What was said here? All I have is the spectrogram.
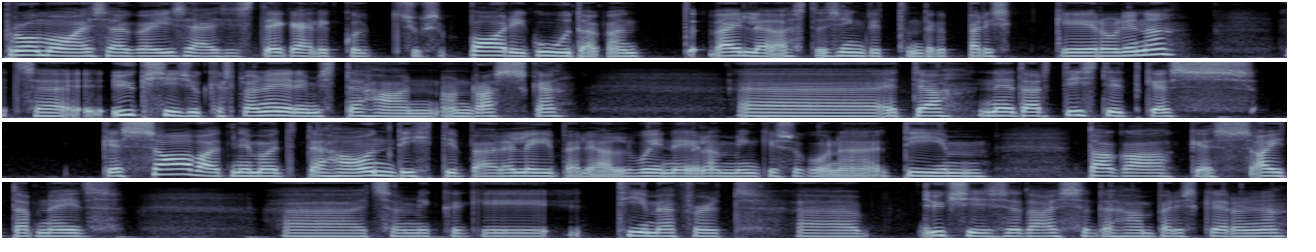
promo asjaga ise, siis tegelikult niisuguse paari kuu tagant välja lasta singlit on tegelikult päris keeruline. et see üksi niisugust planeerimist teha on, on raske. Äh, et jah, need artistid, kes kes saavad niimoodi teha, on tihtipeale label'i all või neil on mingisugune tiim taga, kes aitab neid. et see on ikkagi team effort, üksi seda asja teha on päris keeruline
